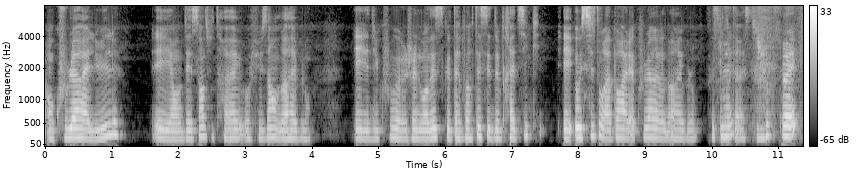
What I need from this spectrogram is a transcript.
en couleur à l'huile et en dessin, tu travailles au fusain en noir et blanc. Et du coup, euh, je me demandais ce que t'apportaient ces deux pratiques et aussi ton rapport à la couleur et au noir et blanc. Ça, ça m'intéresse toujours. Ouais.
